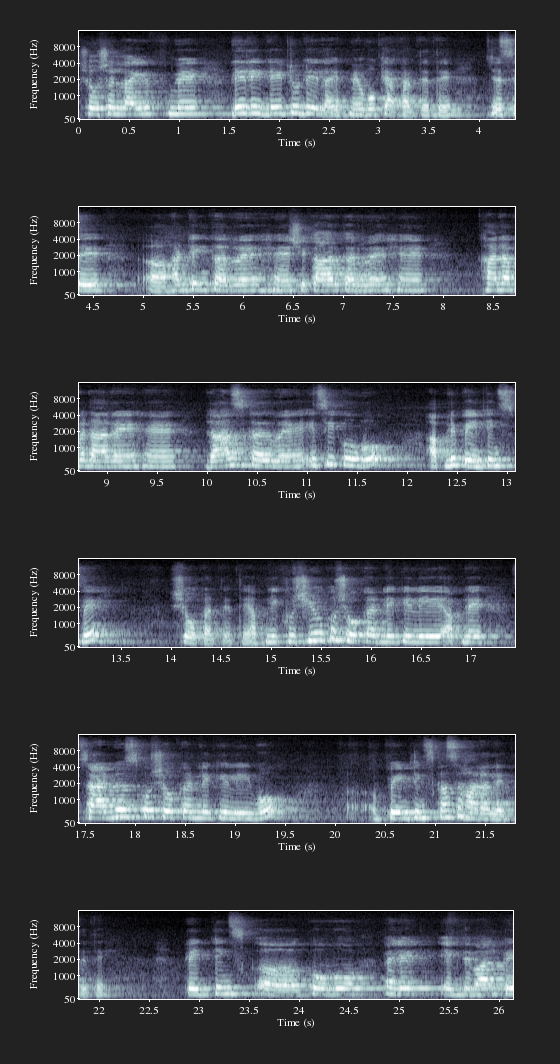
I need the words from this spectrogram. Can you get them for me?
सोशल लाइफ में, daily, day to day life में वो क्या करते थे? जैसे हंटिंग कर रहे हैं, शिकार कर रहे हैं, खाना बना रहे हैं डांस कर रहे हैं, इसी को वो अपने पेंटिंग्स में शो करते थे। अपनी खुशियों को शो करने के लिए, अपने सैडनेस को शो करने के लिए वो पेंटिंग्स का सहारा लेते थे। पेंटिंग्स को वो पहले एक दीवार पे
